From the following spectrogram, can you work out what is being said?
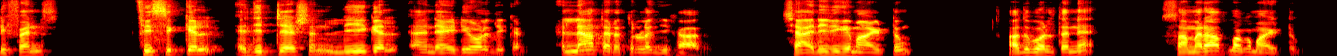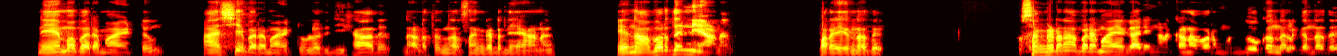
defence physical agitation legal and ideological എല്ലാ തരത്തിലുള്ള ജിഹാദ്. ശാരീരികമായിട്ടും അതുപോലെ തന്നെ സമരാത്മകമായിട്ടും നിയമപരമായിട്ടും ആശയപരമായിട്ടുള്ള ഒരു ജിഹാദ് നടത്തുന്ന സംഘടനയാണ് എന്ന് അവർ തന്നെയാണ് പറയുന്നത്. സംഘടനാപരമായ കാര്യങ്ങൾക്കാണ് അവർ മുൻതൂക്കം നൽകുന്നത്.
